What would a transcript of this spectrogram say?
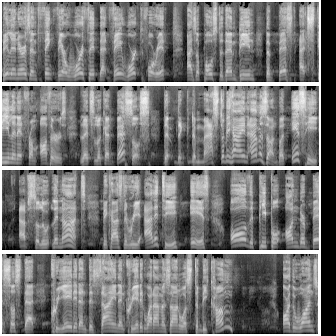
billionaires and think they're worth it, that they worked for it, as opposed to them being the best at stealing it from others. Let's look at Bezos, the, the, the master behind Amazon. But is he? Absolutely not. Because the reality is all the people under Bezos that created and designed and created what Amazon was to become are the ones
